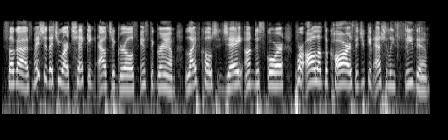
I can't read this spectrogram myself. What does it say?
so guys, make sure that you are checking out your girl's Instagram, life coach J underscore, for all of the cards that you can actually see them.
